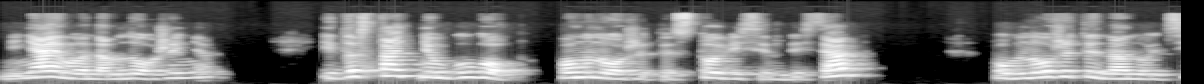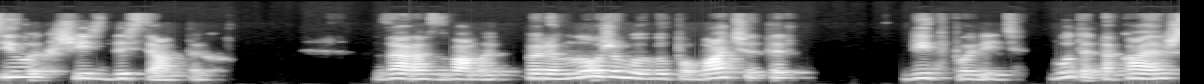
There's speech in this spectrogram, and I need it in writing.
міняємо на множення, і достатньо було б помножити 180 помножити на 0,6. Зараз з вами перемножимо, і ви побачите відповідь. Буде така ж,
